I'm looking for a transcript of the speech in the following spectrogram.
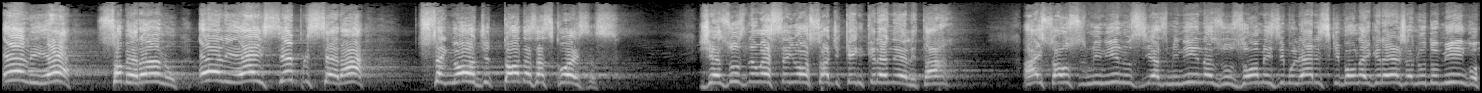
Ele é soberano, Ele é e sempre será Senhor de todas as coisas. Jesus não é Senhor só de quem crê nele, tá? Ai, só os meninos e as meninas, os homens e mulheres que vão na igreja no domingo.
